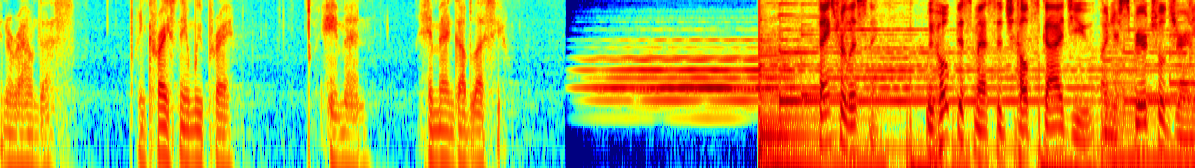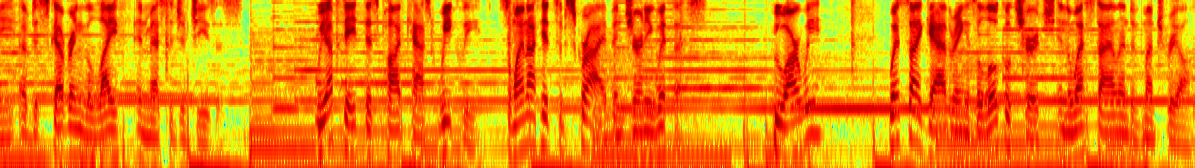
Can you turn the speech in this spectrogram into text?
and around us. In Christ's name we pray. Amen. Amen. God bless you. Thanks for listening. We hope this message helps guide you on your spiritual journey of discovering the life and message of Jesus. We update this podcast weekly, so why not hit subscribe and journey with us? Who are we? Westside Gathering is a local church in the West Island of Montreal.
